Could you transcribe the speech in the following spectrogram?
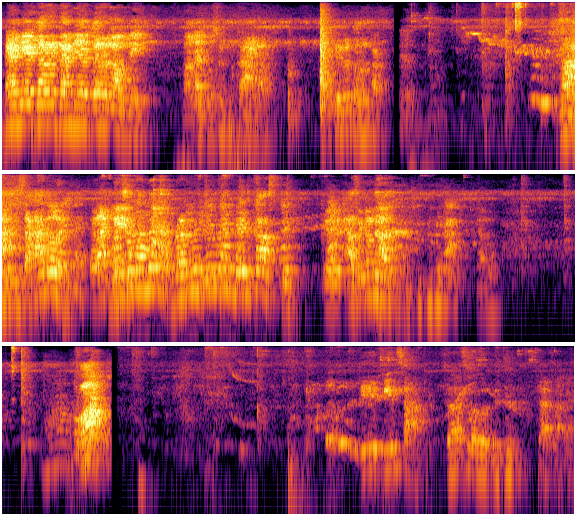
डांग्या कर डांग्या कर लावले मला बसून काय केलं करून टाक सहा सहा दोन करा दे. असं झालं ना, बॅडमिंटनमध्ये नेट का असते क- असं करून लाव. ती- तीन सहा चारच वाजले. चार सहा काय?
